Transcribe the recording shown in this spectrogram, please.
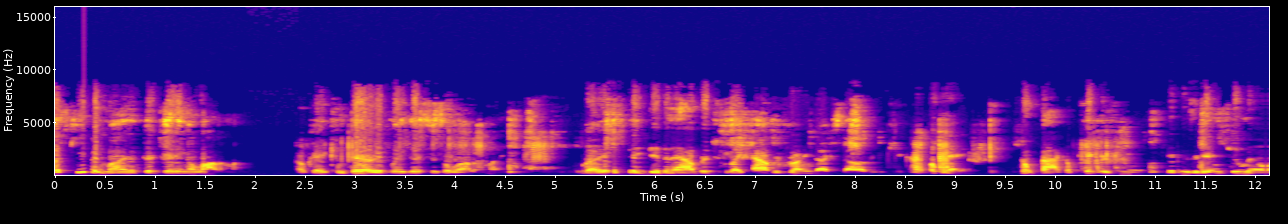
Let's keep in mind that they're getting a lot of money. Okay, comparatively, this is a lot of money, right? They did an average like average running back salary kicker. Okay, no backup kickers. Kickers are getting two mil,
